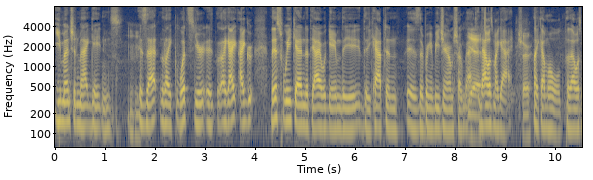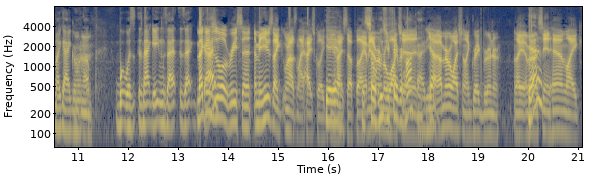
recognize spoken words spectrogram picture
You mentioned Matt Gatens. Mm-hmm. Is that like what's your like? I, I grew, this weekend at the Iowa game. The the captain is they're bringing B.J. Armstrong back. Yeah. And that was my guy. Sure. Like I'm old, but that was my guy growing Mhm. up. What was is Matt Gatens? That is that Matt guy? Gaines is a little recent. I mean, he was like when I was in like high school, like Yeah, yeah. high stuff. But like, I mean, So I who's remember your favorite watching. Hawkeye, do you yeah, know? I remember watching like Greg Brunner. Like I remember Yeah. seeing him like,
